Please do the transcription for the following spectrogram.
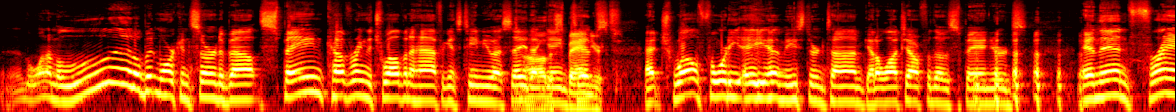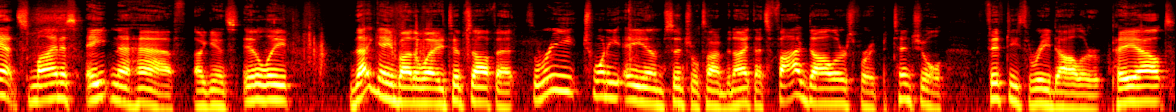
Uh, The one I'm a little bit more concerned about: Spain covering the 12 and a half against Team USA. Oh, that the game tips at 12:40 a.m. Eastern Time. Got to watch out for those Spaniards. and then France minus eight and a half against Italy. That game, by the way, tips off at 3:20 a.m. Central Time tonight. That's five dollars for a potential $53 payout.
